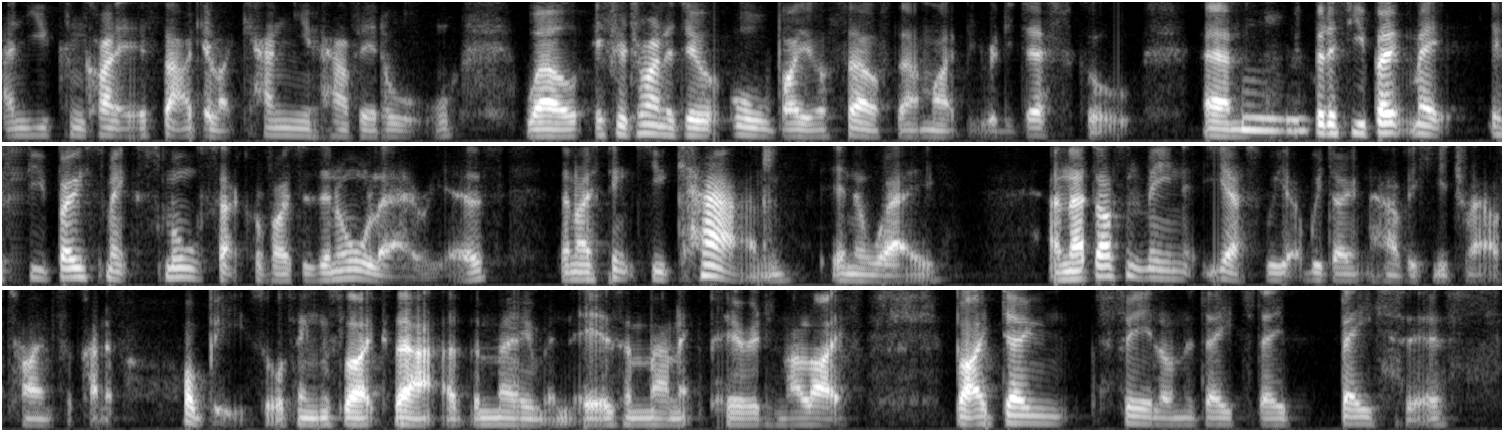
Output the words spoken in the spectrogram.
and you can kind of it's that idea like can you have it all? Well if you're trying to do it all by yourself that might be really difficult. Um, Mm. but if you both make if you both make small sacrifices in all areas then i think you can in a way. And that doesn't mean yes we, we don't have a huge amount of time for kind of hobbies or things like that at the moment. It is a manic period in our life. But i don't feel on a day-to-day basis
